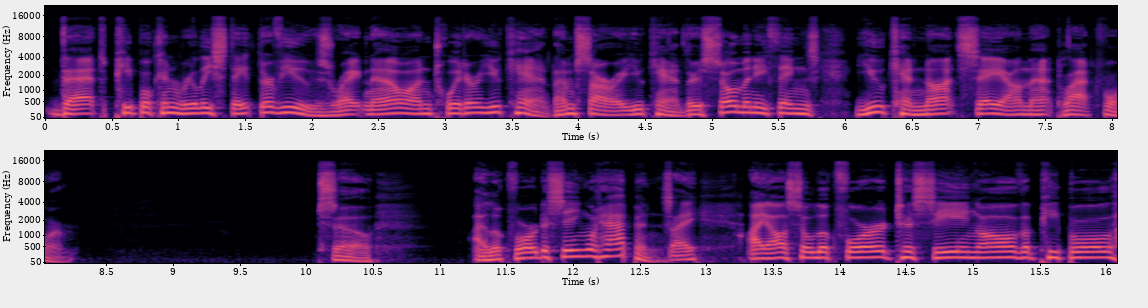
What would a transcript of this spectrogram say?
that people can really state their views. Right now on Twitter, you can't. I'm sorry, you can't. There's so many things you cannot say on that platform. So I look forward to seeing what happens. I I also look forward to seeing all the people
